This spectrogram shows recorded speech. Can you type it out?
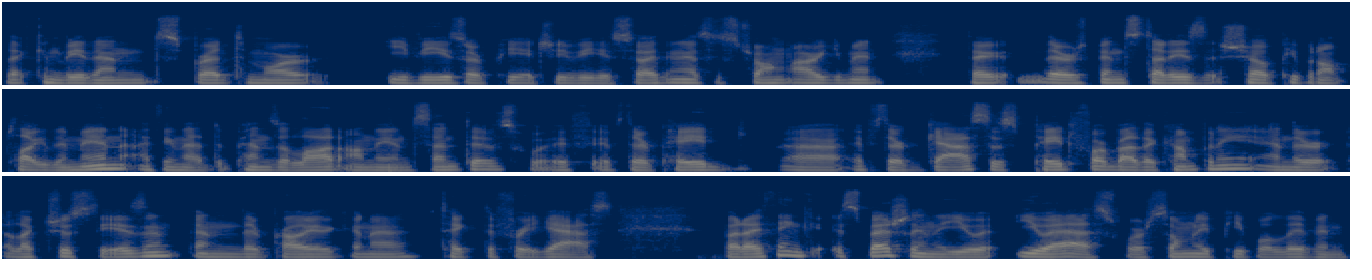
that can be then spread to more EVs or PHEVs. So I think that's a strong argument. There, there's been studies that show people don't plug them in. I think that depends a lot on the incentives. If if they're paid, uh, if their gas is paid for by the company and their electricity isn't, then they're probably gonna take the free gas. But I think, especially in the U- U.S., where so many people live in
